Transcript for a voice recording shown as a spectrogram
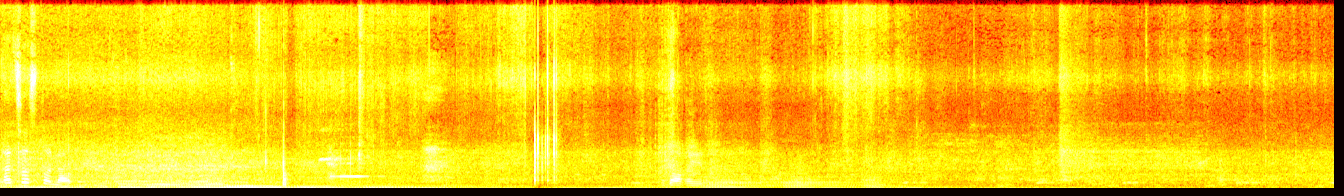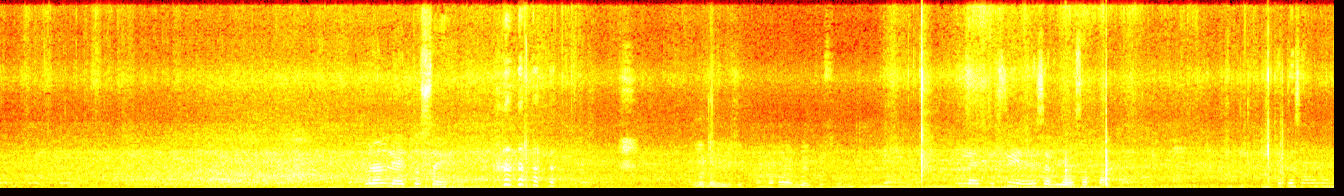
Hot sauce to lang. Bakit? Walang lettuce eh. Siguro nag-iisip. Naka-embed ko siya. Lettuce eh. Ay, seryoso pa. Ang tigas ako ng...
